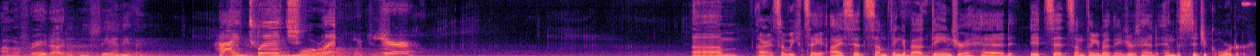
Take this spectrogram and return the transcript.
I'm afraid I didn't see anything. Hi, Can you Twitch. more Glad what here. Um, all right, so we can say I said something about danger ahead. It said something about danger ahead, and the Psijic order.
